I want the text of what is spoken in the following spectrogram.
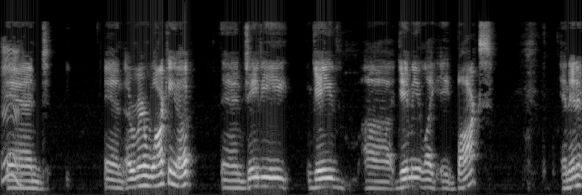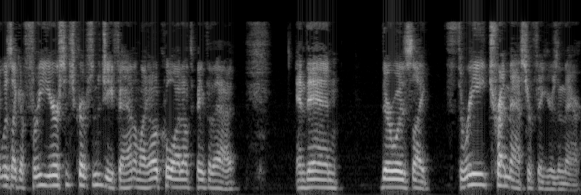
Mm. And and I remember walking up, and JD gave uh, gave me like a box, and in it was like a free year subscription to GFan. I'm like, oh cool, I don't have to pay for that. And then there was like three Trendmaster figures in there.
